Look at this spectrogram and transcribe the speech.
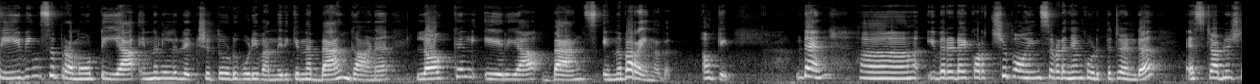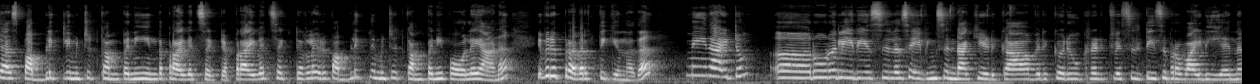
സേവിങ്സ് പ്രൊമോട്ട് ചെയ്യുക എന്നുള്ള ലക്ഷ്യത്തോടു കൂടി വന്നിരിക്കുന്ന ബാങ്കാണ് ലോക്കൽ ഏരിയ ബാങ്ക്സ് എന്ന് പറയുന്നത്. ഓക്കെ ദെൻ ഇവരുടെ കുറച്ച് പോയിന്റ്സ് ഇവിടെ ഞാൻ കൊടുത്തിട്ടുണ്ട്. Established as public limited company in the private sector private സെക്ടറിലെ ഒരു പബ്ലിക് ലിമിറ്റഡ് കമ്പനി പോലെയാണ് ഇവർ പ്രവർത്തിക്കുന്നത്. മെയിനായിട്ടും റൂറൽ ഏരിയസിൽ സേവിങ്സ് ഉണ്ടാക്കിയെടുക്കുക അവർക്കൊരു ക്രെഡിറ്റ് ഫെസിലിറ്റീസ് പ്രൊവൈഡ് ചെയ്യുക എന്ന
